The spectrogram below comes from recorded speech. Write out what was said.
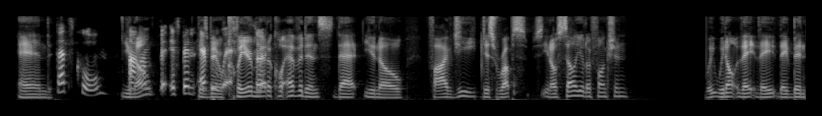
and That's cool. you know Um, it's been there's been clear so- medical evidence that you know 5G disrupts you know cellular function. We we don't they they they've been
